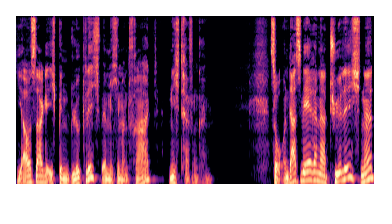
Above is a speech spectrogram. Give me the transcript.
die Aussage, ich bin glücklich, wenn mich jemand fragt, nicht treffen können. So, und das wäre natürlich, ne,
